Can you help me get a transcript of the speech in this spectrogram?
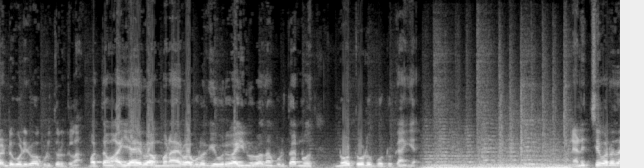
ரெண்டு கோடி ரூபா கொடுத்துருக்கலாம். ரூபா ஐம்பதாயிரம் ரூபா கொடுக்க இவர் ஐநூறுரூவா தான் கொடுத்தாருன்னு நோட்டோடு போட்டிருக்காங்க. நினச்சி வர்றத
